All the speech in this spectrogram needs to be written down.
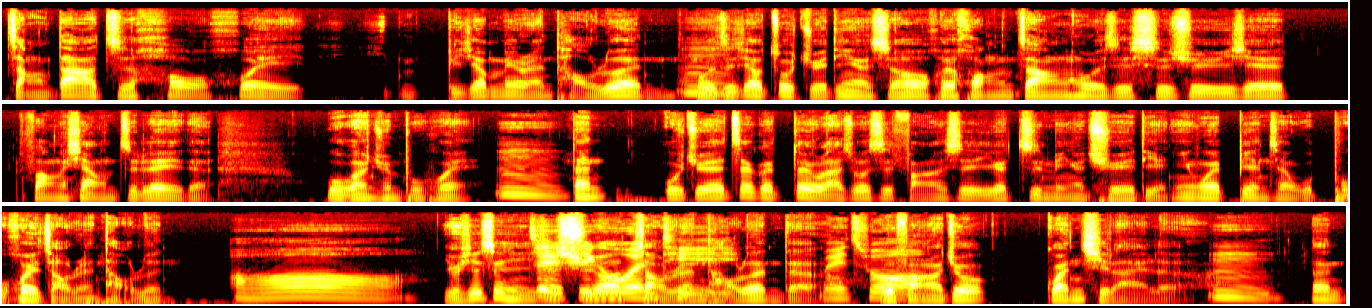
长大之后会比较没有人讨论，或者是要做决定的时候会慌张，或者是失去一些方向之类的。我完全不会，嗯，但我觉得这个对我来说是反而是一个致命的缺点，因为变成我不会找人讨论。哦，有些事情是需要找人讨论的，没错，我反而就关起来了，嗯，但。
